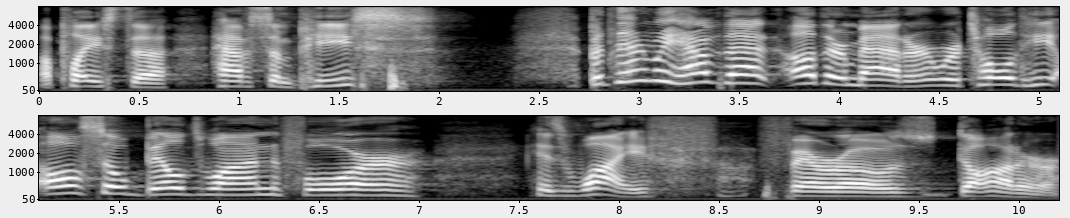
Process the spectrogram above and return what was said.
a place to have some peace. But then we have that other matter. We're told he also builds one for his wife, Pharaoh's daughter.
